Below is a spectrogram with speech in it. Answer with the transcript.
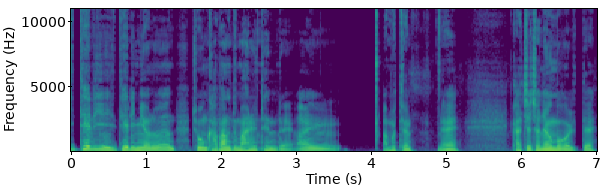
이태리, 이태리면은 좋은 가방도 많을 텐데, 아유. 아무튼, 네. 같이 저녁 먹을 때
